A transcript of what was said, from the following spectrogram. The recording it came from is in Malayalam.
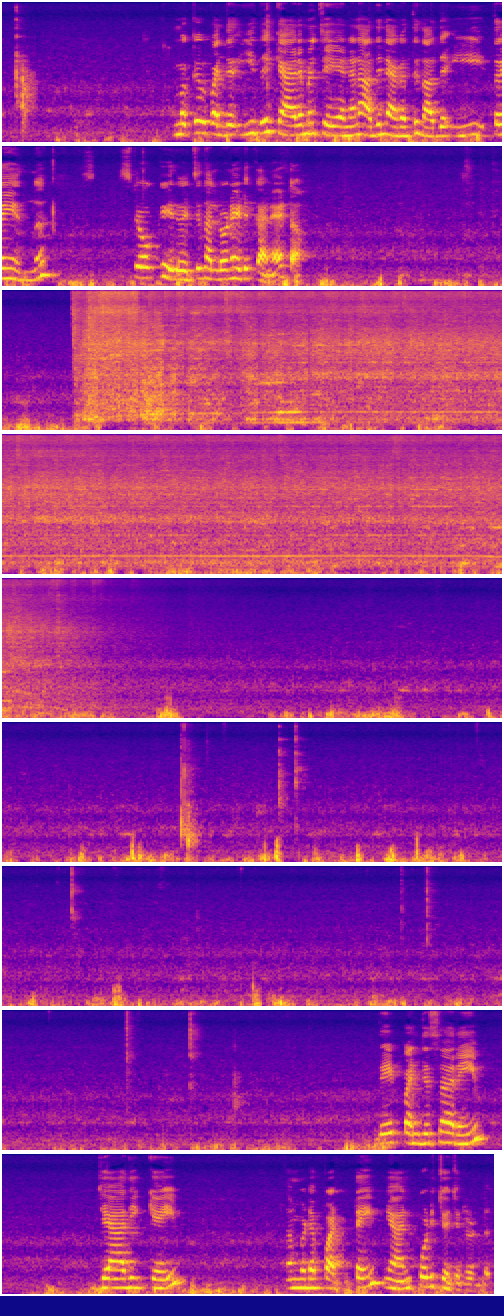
നമുക്ക് പഞ്ച ഇത് കാരമൽ ചെയ്യാനാണ് അതിനകത്ത് അത് ഈ ഇത്രയും ഒന്ന് സ്റ്റോക്ക് ചെയ്ത് വെച്ച് നല്ലോണം എടുക്കാനാണ് കേട്ടോ. ഇതേ പഞ്ചസാരയും ജാതിക്കയും നമ്മുടെ പട്ടയും ഞാൻ പൊടിച്ചു വച്ചിട്ടുണ്ട്.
